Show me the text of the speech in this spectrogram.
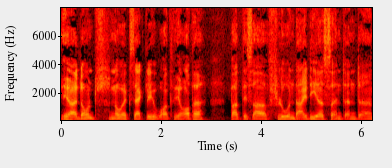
Yeah, I don't know exactly who was the author, but these are fluent ideas and and uh,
